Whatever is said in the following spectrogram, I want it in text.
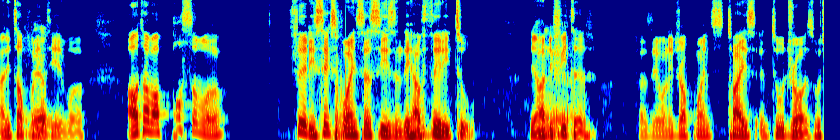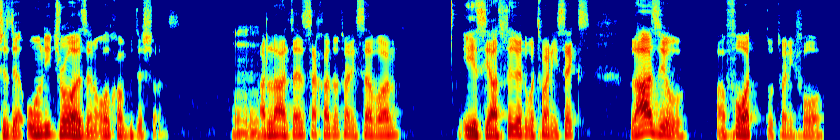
at the top Yep. of the table. Out of a possible 36 points this season, they have 32. They are undefeated because they only drop points twice in two draws, which is their only draws in all competitions. Mhm. Atalanta is second with 27. AC are third with 26. Lazio are fourth with 24.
